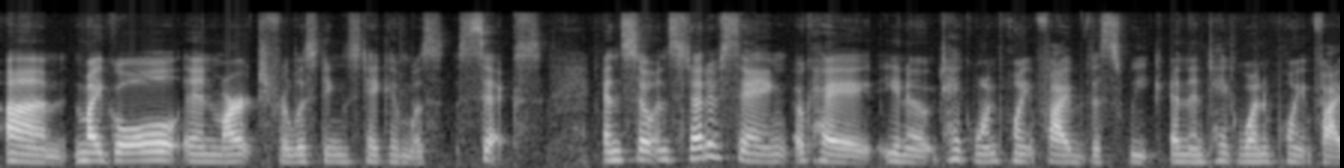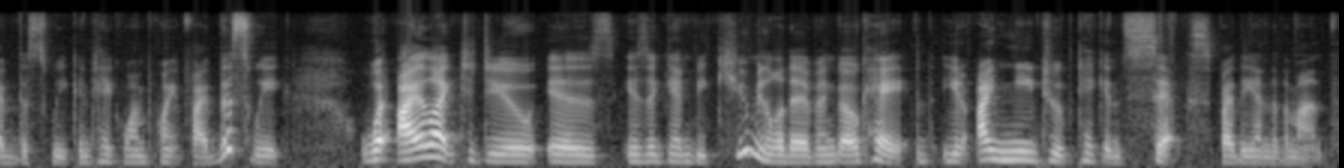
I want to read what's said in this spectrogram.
um, my goal in March for listings taken was six. And so instead of saying, okay, you know, take 1.5 this week and then take 1.5 this week and take 1.5 this week, what I like to do is is again be cumulative and go, okay, you know, I need to have taken six by the end of the month.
